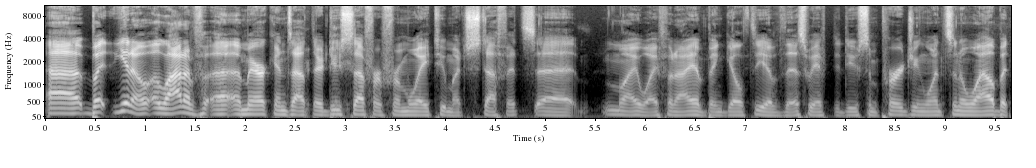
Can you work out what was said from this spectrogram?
Uh, but you know, a lot of uh, Americans out there do suffer from way too much stuff. It's uh, my wife and I have been guilty of this. We have to do some purging once in a while, but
